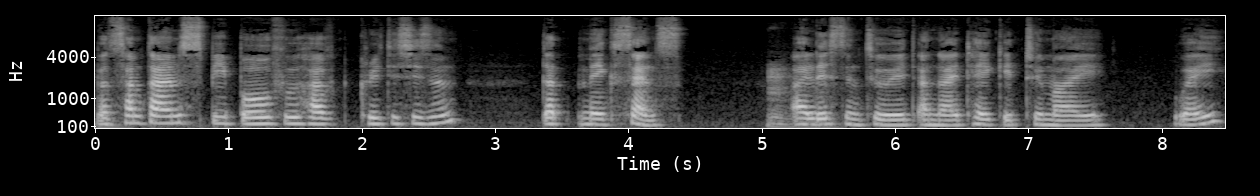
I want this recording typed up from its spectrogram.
But sometimes people who have criticism that makes sense. I listen to it and I take it to my way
